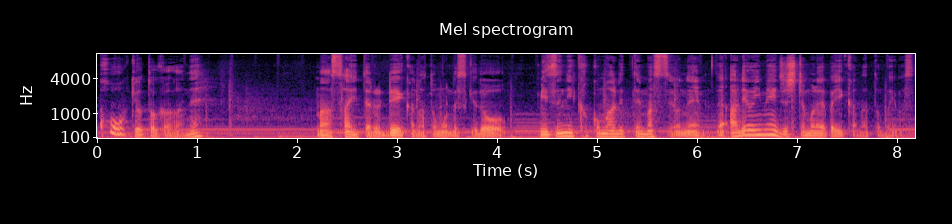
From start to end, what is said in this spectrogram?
皇居とかがねまあ最たる例かなと思うんですけど水に囲まれてますよね。あれをイメージしてもらえばいいかなと思います、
